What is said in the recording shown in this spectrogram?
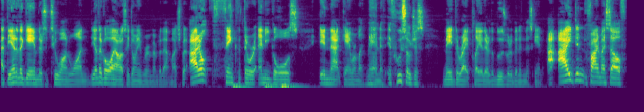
At the end of the game, there's a two on one. The other goal, I honestly don't even remember that much, but I don't think that there were any goals in that game where I'm like, man, if, if Husso just made the right play there, the Blues would have been in this game. I, I didn't find myself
